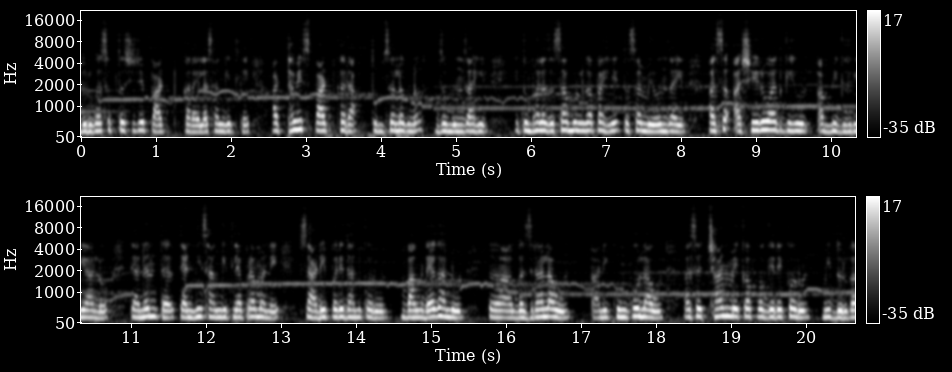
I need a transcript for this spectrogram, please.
दुर्गा सप्तशीचे पाठ करायला सांगितले. अठ्ठावीस पाठ करा तुमचं लग्न जमून जाईल. तुम्हाला जसा मुलगा पाहिजे तसा मिळून जाईल. असं आशीर्वाद घेऊन आम्ही घरी आलो. त्यानंतर त्यांनी सांगितल्याप्रमाणे साडी परिधान करून बांगड्या घालून गजरा लावून आणि कुंकू लावून असं छान मेकअप वगैरे करून मी दुर्गा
